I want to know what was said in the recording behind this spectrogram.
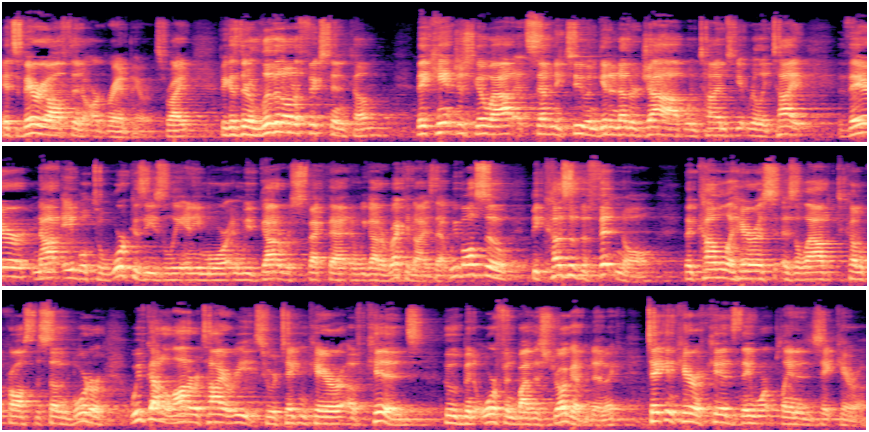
it's very often our grandparents, right? Because they're living on a fixed income. They can't just go out at 72 and get another job when times get really tight. They're not able to work as easily anymore, and we've got to respect that and we've got to recognize that. We've also, because of the fentanyl, that Kamala Harris is allowed to come across the southern border, we've got a lot of retirees who are taking care of kids who have been orphaned by this drug epidemic, taking care of kids they weren't planning to take care of.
